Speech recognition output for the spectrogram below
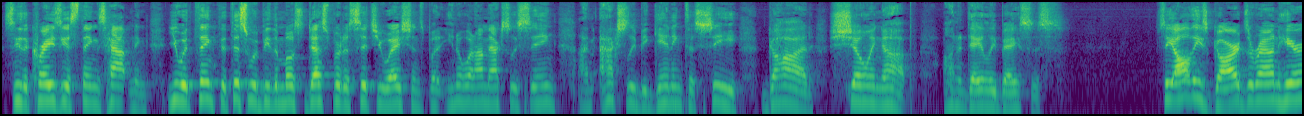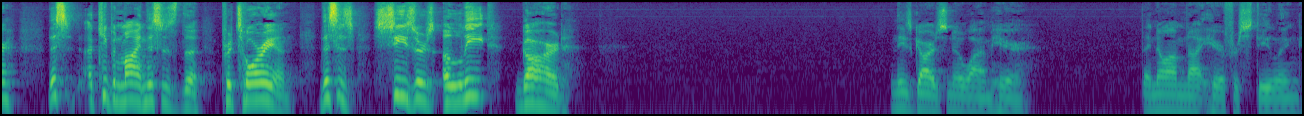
See the craziest things happening. You would think that this would be the most desperate of situations, but you know what I'm actually seeing? I'm actually beginning to see God showing up on a daily basis. See all these guards around here? This uh, keep in mind this is the Praetorian. This is Caesar's elite guard. And these guards know why I'm here. They know I'm not here for stealing.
